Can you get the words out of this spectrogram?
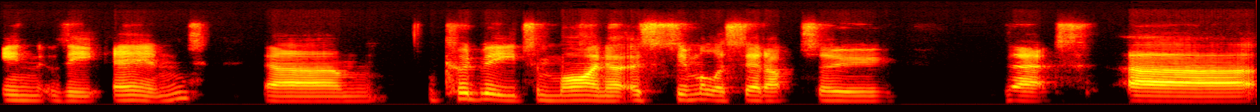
in the end. Um, could be to mine a, a similar setup to that uh,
